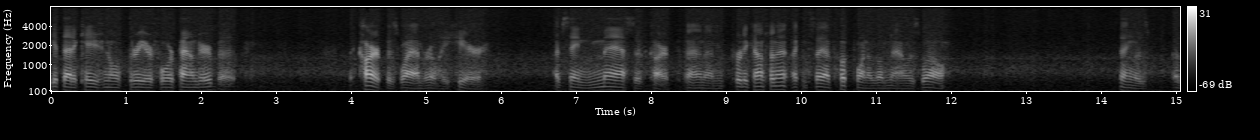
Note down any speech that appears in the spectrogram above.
Get that occasional three or four pounder, but the carp is why I'm really here. I've seen massive carp, and I'm pretty confident I can say I've hooked one of them now as well. Thing was a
